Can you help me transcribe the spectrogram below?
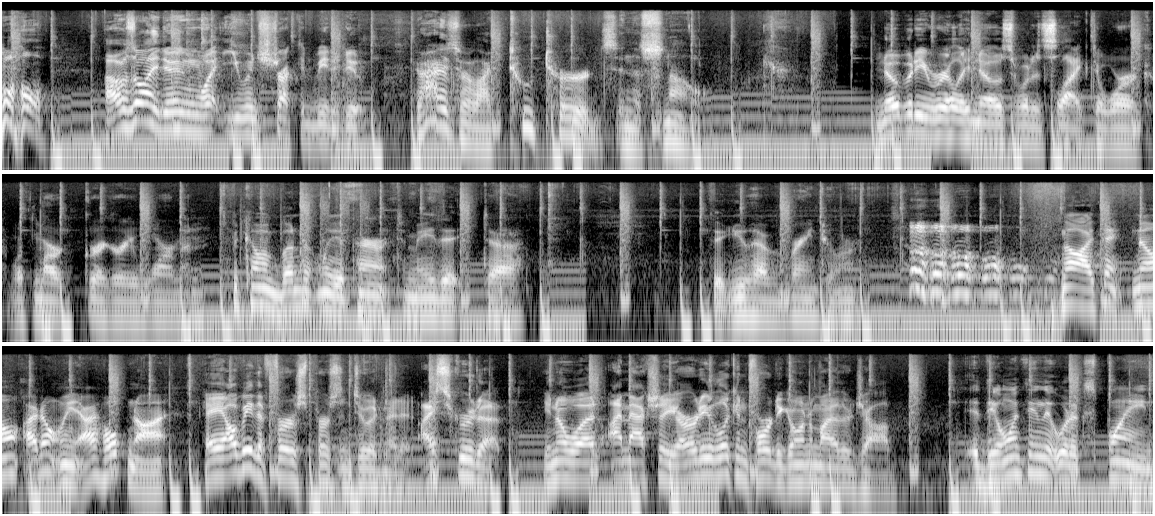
Well, I was only doing what you instructed me to do. Your eyes are like two turds in the snow. Nobody really knows what it's like to work with Mark Gregory Worman. It's become abundantly apparent to me that uh, that you have a brain tumor. no, I think no, I don't mean. I hope not. Hey, I'll be the first person to admit it. I screwed up. You know what? I'm actually already looking forward to going to my other job. The only thing that would explain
